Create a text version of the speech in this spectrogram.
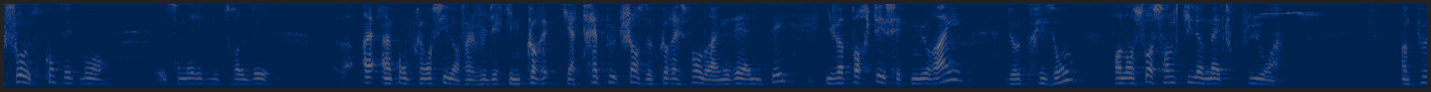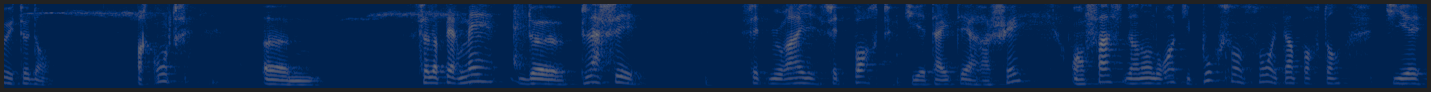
chose complètement, et ça mérite d'être relevé, incompréhensible, enfin je veux dire qui, a très peu de chances de correspondre à une réalité, il va porter cette muraille de prison pendant 60 km plus loin. Un peu étonnant. Par contre, euh, cela permet de placer cette muraille, cette porte qui a été arrachée, en face d'un endroit qui, pour Samson, est important, qui est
